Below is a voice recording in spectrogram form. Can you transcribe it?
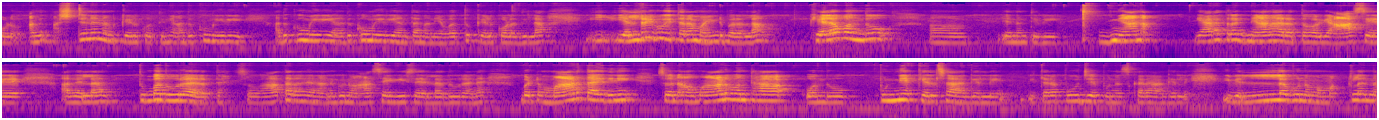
ಕೊಡು. ಅನ್ ಅಷ್ಟೇ ನಾನು ಕೇಳ್ಕೊತೀನಿ. ಅದಕ್ಕೂ ಮೀರಿ ಅದಕ್ಕೂ ಮೀರಿ ಅದಕ್ಕೂ ಮೀರಿ ಅಂತ ನಾನು ಯಾವತ್ತೂ ಕೇಳ್ಕೊಳ್ಳೋದಿಲ್ಲ. ಎಲ್ರಿಗೂ ಈ ಥರ ಮೈಂಡ್ ಬರಲ್ಲ. ಕೆಲವೊಂದು ಏನಂತೀವಿ, ಜ್ಞಾನ. ಯಾರ ಹತ್ರ ಜ್ಞಾನ ಇರುತ್ತೋ ಅವ್ರಿಗೆ ಆಸೆ ಅದೆಲ್ಲ ತುಂಬ ದೂರ ಇರುತ್ತೆ. ಸೊ ಆ ಥರನೇ ನನಗೂ ಆಸೆ, ಗೀಸೆ ಎಲ್ಲ ದೂರನೇ. ಬಟ್ ಮಾಡ್ತಾ ಇದ್ದೀನಿ. ಸೊ ನಾವು ಮಾಡುವಂತಹ ಒಂದು ಪುಣ್ಯ ಕೆಲಸ ಆಗಿರಲಿ, ಈ ಥರ ಪೂಜೆ, ಪುನಸ್ಕಾರ ಆಗಿರಲಿ, ಇವೆಲ್ಲವೂ ನಮ್ಮ ಮಕ್ಕಳನ್ನ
